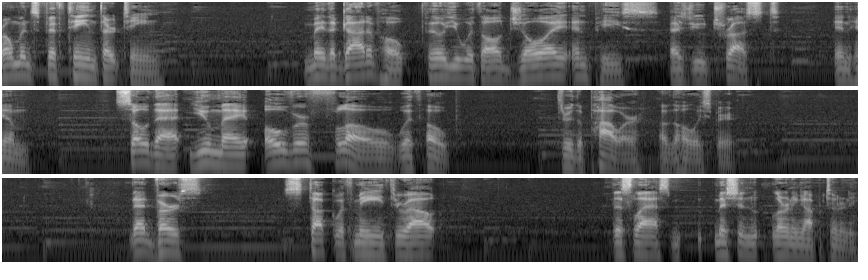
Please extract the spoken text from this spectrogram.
Romans 15 13. May the God of hope fill you with all joy and peace as you trust in him, so that you may overflow with hope through the power of the Holy Spirit. That verse stuck with me throughout this last mission learning opportunity.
